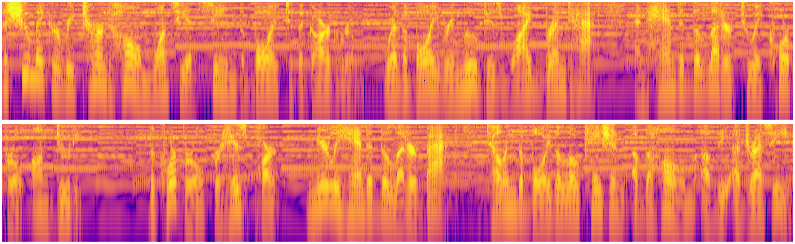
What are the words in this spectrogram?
The shoemaker returned home once he had seen the boy to the guard room, where the boy removed his wide brimmed hat and handed the letter to a corporal on duty. The corporal, for his part, merely handed the letter back, telling the boy the location of the home of the addressee,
